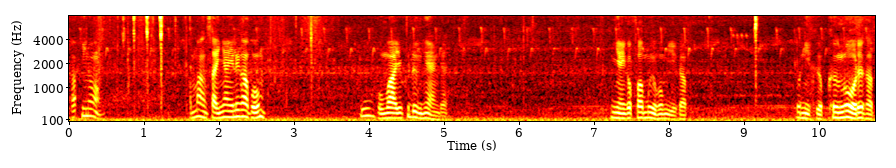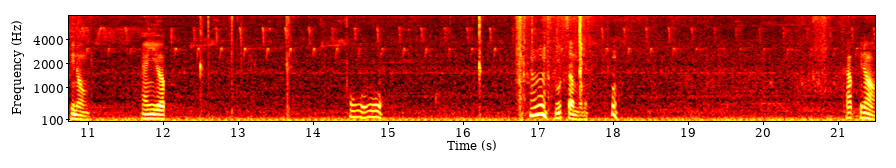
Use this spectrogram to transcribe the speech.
ครับพี่น้อง กำลังใส่ใหญ่เลยครับผม ผมว่าอยู่คือดึงแห้งเด้ใหญ่ก็ฝ่ามือผมอีกครับ ตัวนี้เกือบเครื่องโล่ด้วยครับ พี่น้องใหญ่ครับโอ้โหรุดซ้ำไปเลยครับพี่น้อง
